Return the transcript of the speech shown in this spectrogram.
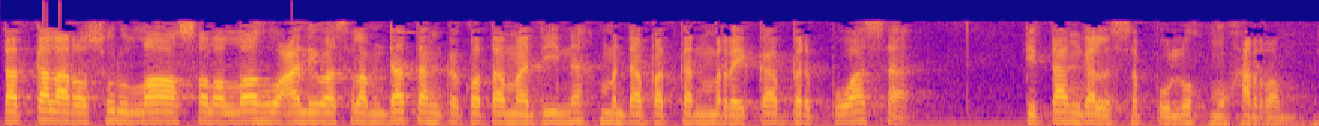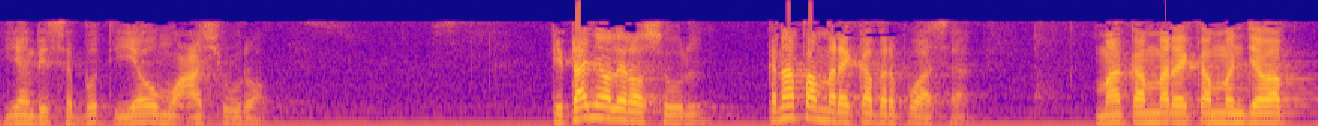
tatkala Rasulullah sallallahu alaihi wasallam datang ke kota Madinah mendapatkan mereka berpuasa di tanggal 10 Muharram yang disebut Yaum Ashura. Ditanya oleh Rasul, kenapa mereka berpuasa? Maka mereka menjawab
